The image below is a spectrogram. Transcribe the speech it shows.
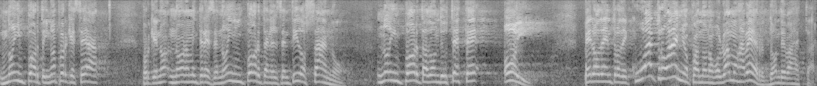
no importa, y no es porque sea, porque no, no, me interesa, no importa en el sentido sano, no importa donde usted esté hoy, pero dentro de cuatro años cuando nos volvamos a ver, ¿dónde vas a estar?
